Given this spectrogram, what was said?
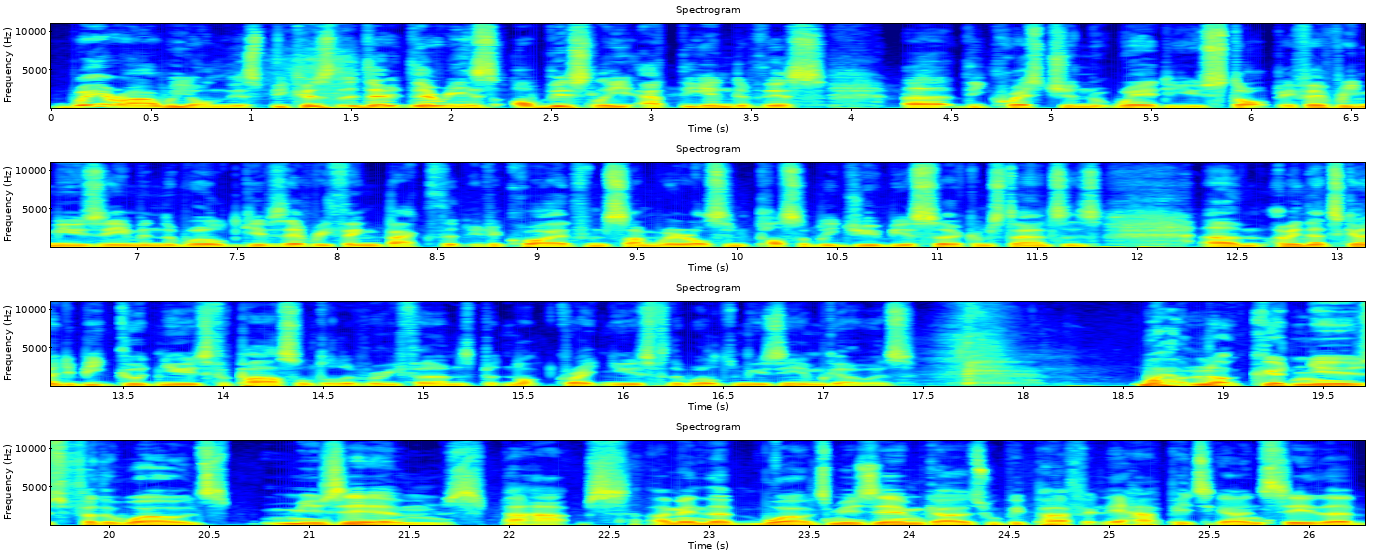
where are we on this? Because there, there is obviously at the end of this uh, the question: where do you stop? If every museum in the world gives everything back that it acquired from somewhere else in possibly dubious circumstances, um, I mean that's going to be good news for parcel delivery firms, but not great news for the world's museum goers. Well, not good news for the world's museums, perhaps. I mean, the world's museum goers will be perfectly happy to go and see the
